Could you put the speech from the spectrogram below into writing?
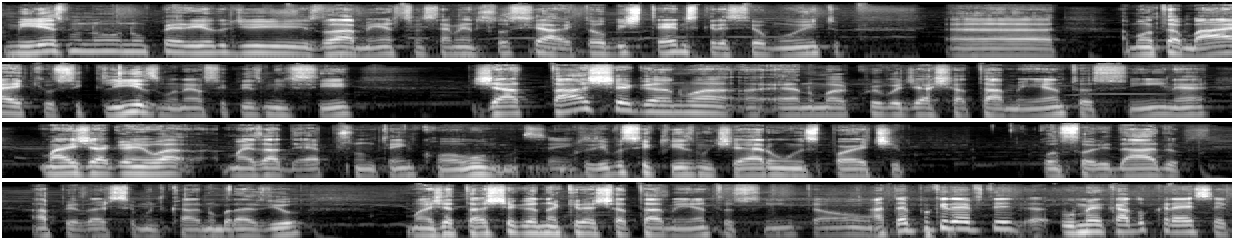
mesmo no, no período de isolamento, distanciamento social. Então o beach tennis cresceu muito, uh, a mountain bike, o ciclismo, né? O ciclismo em si já está chegando uma, é, numa curva de achatamento, assim, né? Mas já ganhou mais adeptos, não tem como. Sim. Inclusive o ciclismo, que já era um esporte consolidado, apesar de ser muito caro no Brasil, mas já tá chegando naquele achatamento, assim, então. Até porque deve ter. O mercado cresce, aí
